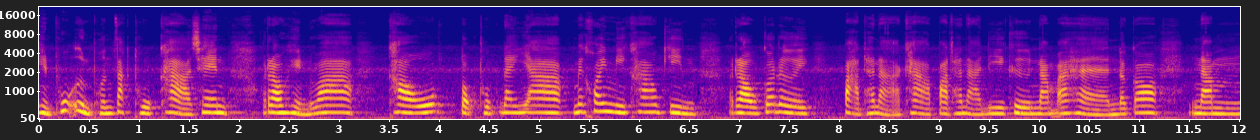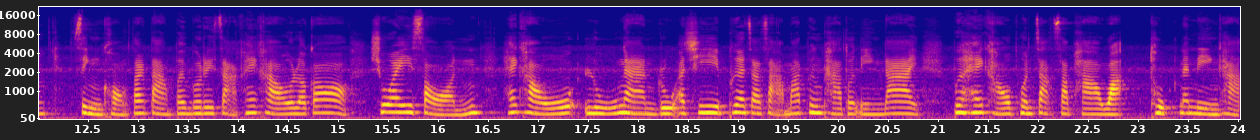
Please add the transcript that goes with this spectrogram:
เห็นผู้อื่นพ้นจากทุกข์ค่ะ เช่น เราเห็นว่าเขาตกทุกข์ได้ยาก ไม่ค่อยมีข้าวกิน เราก็เลยปรารถนาค่ะ ปรารถนาดีคือนำอาหารแล้วก็นำ สิ่งของต่างๆ ไปบริจาคให้เขาแล้วก็ช่วยสอนให้เขารู้งานรู้อาชีพ เพื่อจะสามารถพึ่งพาตนเองได้ เพื่อให้เขาพ้นจากสภาวะทุกข์นั่นเองค่ะ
